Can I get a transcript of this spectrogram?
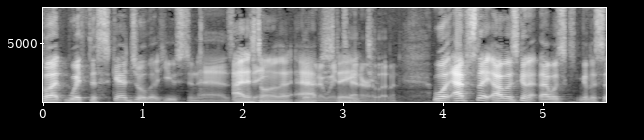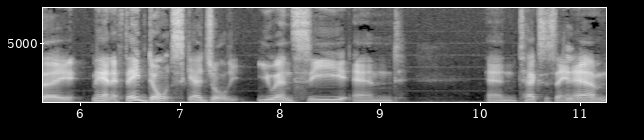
But with the schedule that Houston has, I just think don't know that App gonna win ten or State- eleven. Well, App State, I was gonna, I was gonna say, man, if they don't schedule UNC and and Texas A and M, you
